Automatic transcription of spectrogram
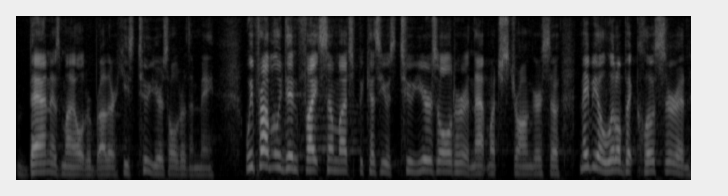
Ben is my older brother. He's two years older than me. We probably didn't fight so much because he was two years older and that much stronger. So maybe a little bit closer in,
